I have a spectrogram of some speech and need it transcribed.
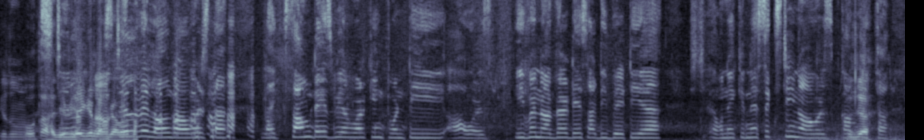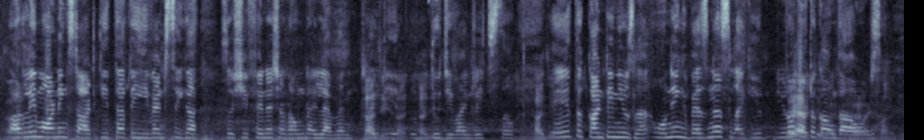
ਜਦੋਂ? ਉਹ ਤਾਂ ਹਜੇ ਵੀ ਹੈਗੇ ਲੰਗਾ still we long hours ਤਾਂ like some days we are working 20 hours even other day ਸਾਡੀ ਬੇਟੀ ਹੈ ਉਹਨੇ ਕਿੰਨੇ 16 hours ਕੰਮ Yeah. ਕੀਤਾ। Early morning start ਕੀਤਾ ਤੇ ਇਵੈਂਟ ਸੀਗਾ। So she finish around 11 right? ਹਾਂਜੀ, ਹਾਂ- ਹਾਂਜੀ। ਦੂਜੀ ਵਾਈਨ ਰੀਚ ਹਾਂਜੀ। ਇਹ ਤਾਂ continuous owning business like you you don't have to count the hours. ਹਾਂਜੀ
